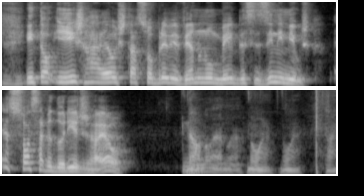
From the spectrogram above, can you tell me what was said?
Uhum. Então, e Israel está sobrevivendo no meio desses inimigos. É só sabedoria de Israel? Não, não, não é, não é. Não é, não é. Não é.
